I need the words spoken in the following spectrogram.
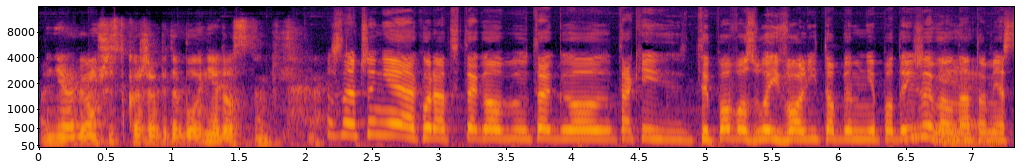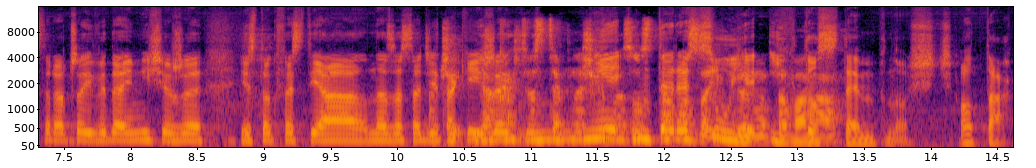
Oni robią wszystko, żeby to było niedostępne. To znaczy nie, akurat tego, tego takiej typowo złej woli to bym nie podejrzewał, Nie. natomiast raczej wydaje mi się, że jest to kwestia na zasadzie Znaczy, takiej, że nie interesuje ich dostępność. O tak.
